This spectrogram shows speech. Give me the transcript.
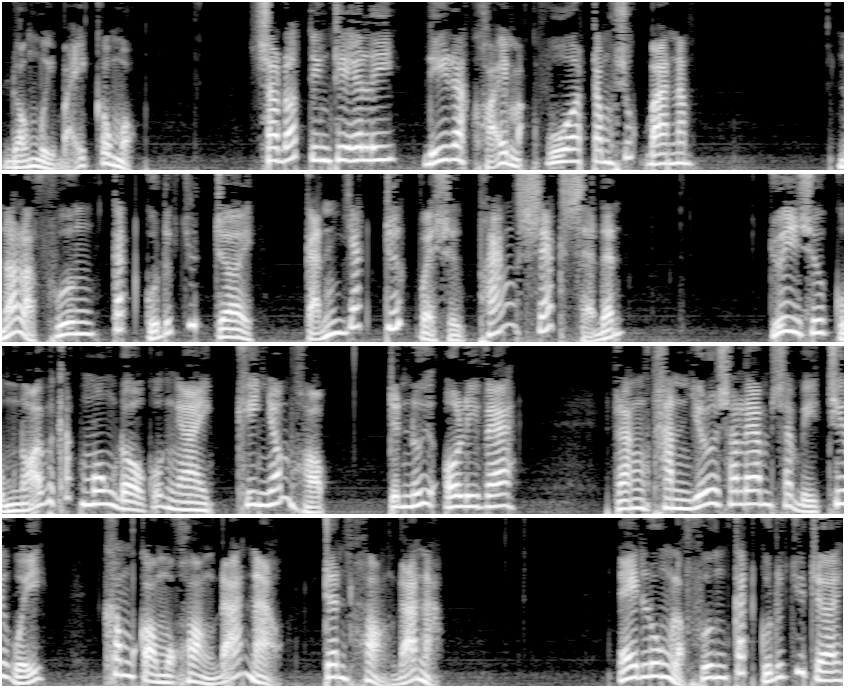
đoạn 17 câu 1. Sau đó tiên tri Eli đi ra khỏi mặt vua trong suốt ba năm. Nó là phương cách của Đức Chúa Trời cảnh giác trước về sự phán xét sẽ đến. Chúa Giêsu cũng nói với các môn đồ của Ngài khi nhóm họp trên núi Olive rằng thành Jerusalem sẽ bị thiêu hủy, không còn một hòn đá nào trên hòn đá nào. Đây luôn là phương cách của Đức Chúa Trời.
